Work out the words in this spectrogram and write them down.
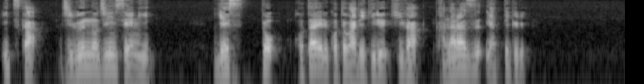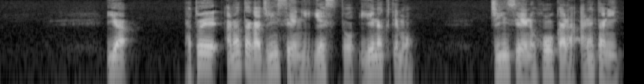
いつか自分の人生に、イエスと答えることができる日が必ずやってくる。いや、たとえあなたが人生にイエスと言えなくても、人生の方からあなたに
